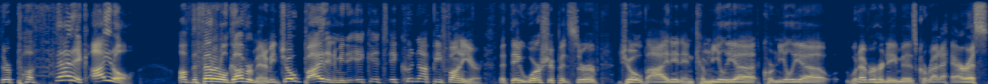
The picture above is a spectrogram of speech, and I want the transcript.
their pathetic idol of the federal government. I mean, Joe Biden. I mean, it, it, it could not be funnier that they worship and serve Joe Biden and Cornelia Cornelia whatever her name is, Coretta Harris,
